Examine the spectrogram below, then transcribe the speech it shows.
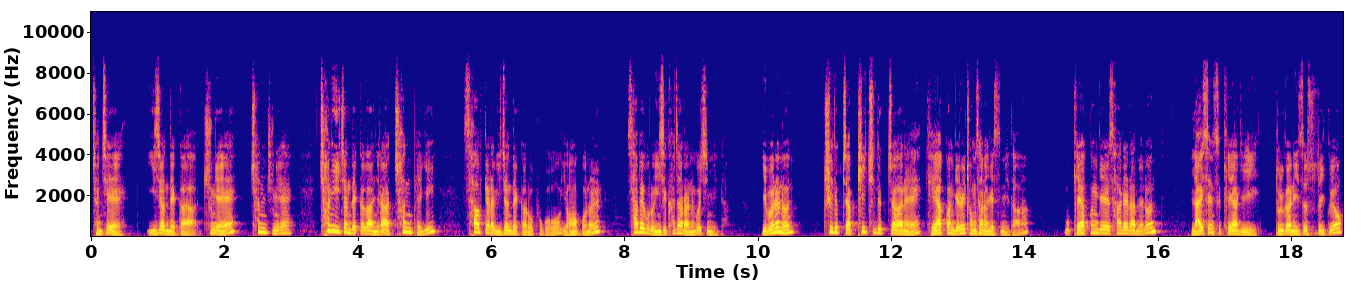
전체 이전 대가 중에 1000 중에 1000이 이전 대가가 아니라 1100이 사업결합 이전 대가로 보고 영업권을 400으로 인식하자라는 것입니다. 이번에는 취득자, 피취득자 간의 계약 관계를 정산하겠습니다. 뭐 계약 관계의 사례라면은 라이센스 계약이 둘 간에 있을 수도 있고요.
